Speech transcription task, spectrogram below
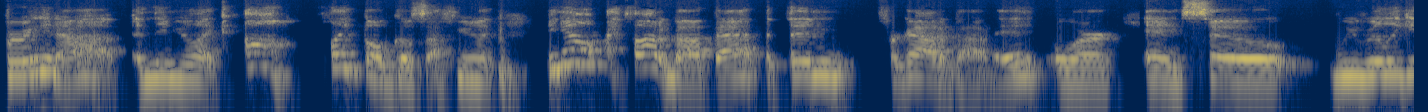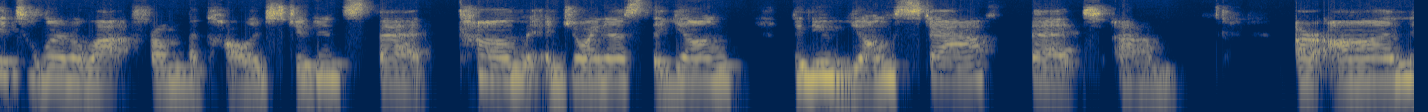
Bring it up. And then you're like, oh, light bulb goes off. And you're like, you know, I thought about that, but then forgot about it. Or, and so we really get to learn a lot from the college students that come and join us, the young, the new young staff that um, are on,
